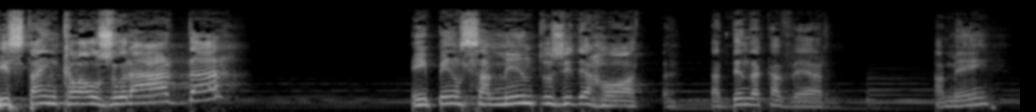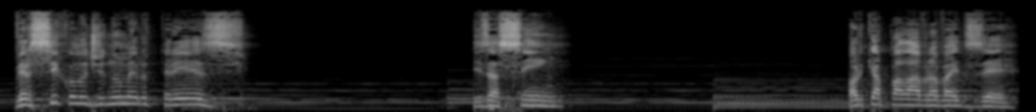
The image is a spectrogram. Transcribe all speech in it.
está enclausurada em pensamentos de derrota, está dentro da caverna. Amém? Versículo de número 13 diz assim: olha o que a palavra vai dizer.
